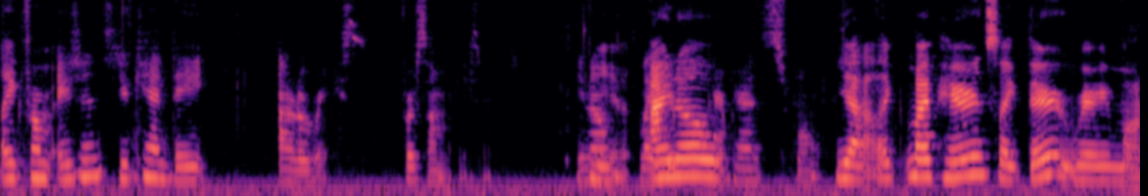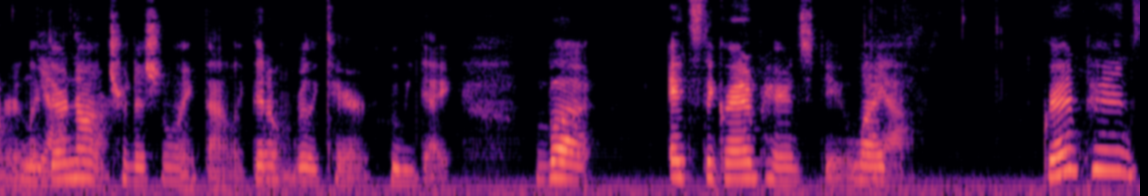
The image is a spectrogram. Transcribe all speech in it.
like from Asians, you can't date out of race for some reasons. You know? Yeah. Like I your know- grandparents won't. Yeah, like my parents, like they're very modern. Like Yeah, they're they not traditional like that. Like they don't Mhm. really care who we date. But it's the grandparents do. Like yeah. grandparents,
